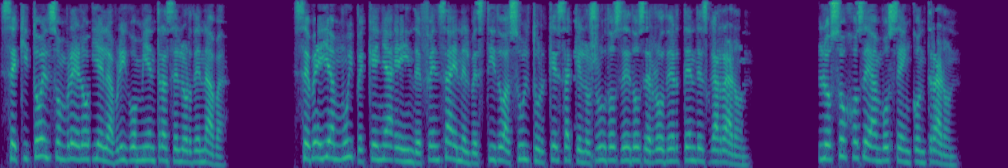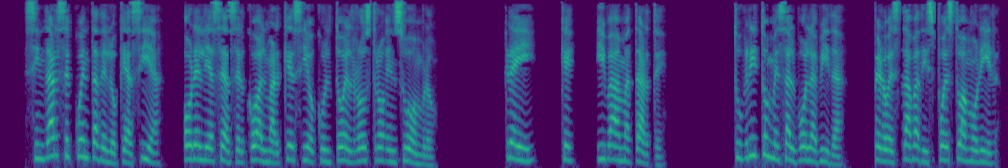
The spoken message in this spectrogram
Se quitó el sombrero y el abrigo mientras él ordenaba. Se veía muy pequeña e indefensa en el vestido azul turquesa que los rudos dedos de Roderten desgarraron. Los ojos de ambos se encontraron. Sin darse cuenta de lo que hacía, Aurelia se acercó al marqués y ocultó el rostro en su hombro. Creí, que, iba a matarte. Tu grito me salvó la vida, pero estaba dispuesto a morir,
